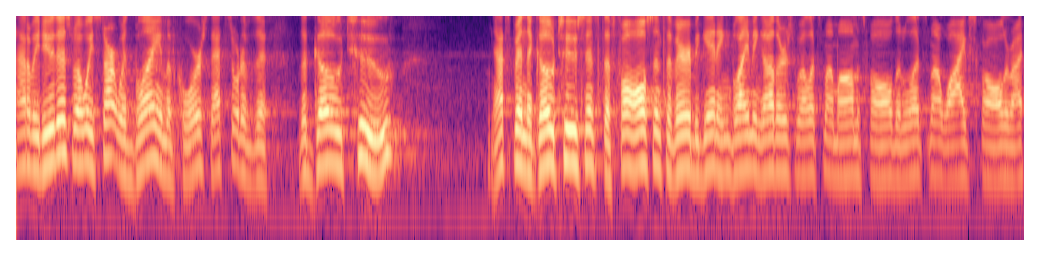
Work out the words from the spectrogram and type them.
How do we do this? Well, we start with blame, of course. That's sort of the, the go to. That's been the go to since the fall, since the very beginning, blaming others. Well, it's my mom's fault, well, it's my wife's fault, or my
